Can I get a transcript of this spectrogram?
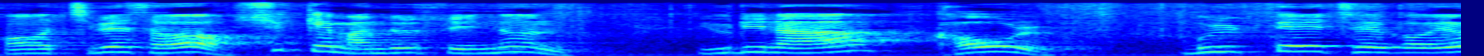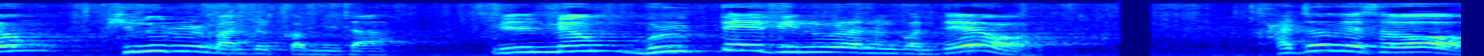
어, 집에서 쉽게 만들 수 있는 유리나 거울 물때 제거용 비누를 만들 겁니다. 일명 물때 비누라는 건데요. 가정에서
